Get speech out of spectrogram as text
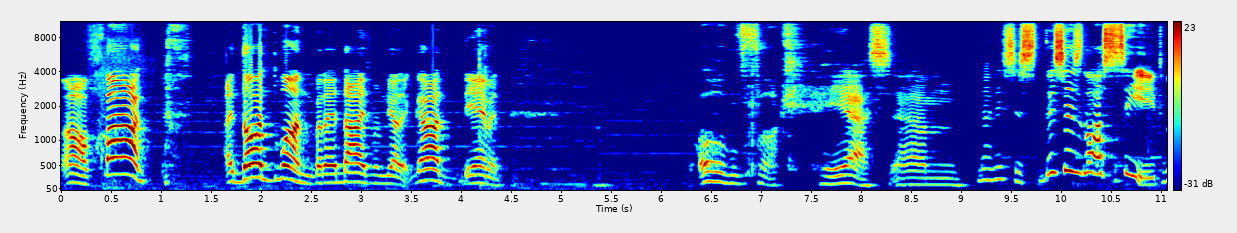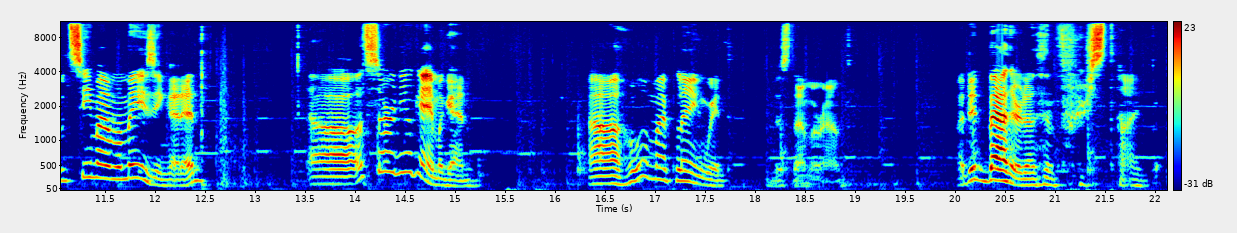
Oh fuck! I dodged one, but I died from the other. God damn it. Oh fuck. Yes. Um this is this is Lost Sea. It would seem I'm amazing at it. Uh let's start a new game again. Uh who am I playing with this time around? I did better than the first time, but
